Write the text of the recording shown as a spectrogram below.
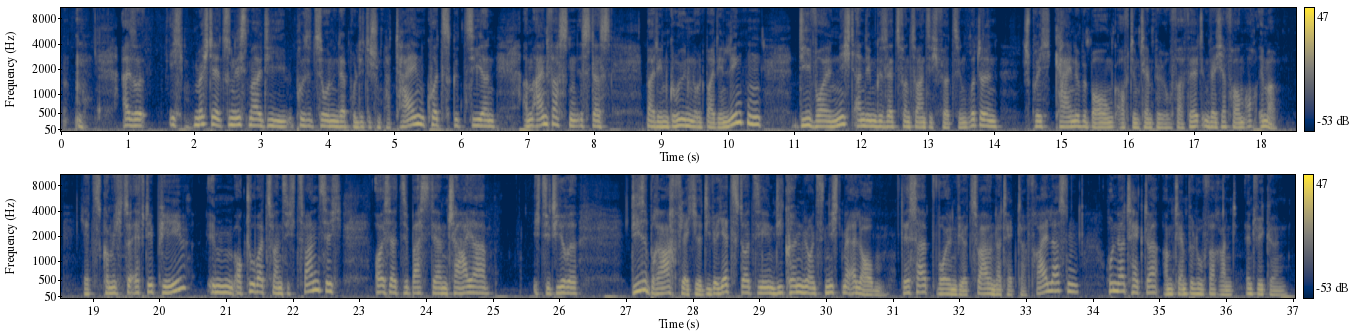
Also ich möchte zunächst mal die Positionen der politischen Parteien kurz skizzieren. Am einfachsten ist das bei den Grünen und bei den Linken. Die wollen nicht an dem Gesetz von 2014 rütteln, sprich keine Bebauung auf dem Tempelhofer Feld, in welcher Form auch immer. Jetzt komme ich zur FDP. Im Oktober 2020 äußert Sebastian Chaya, ich zitiere, diese Brachfläche, die wir jetzt dort sehen, die können wir uns nicht mehr erlauben. Deshalb wollen wir 200 Hektar freilassen, 100 Hektar am Tempelhofer Rand entwickeln.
